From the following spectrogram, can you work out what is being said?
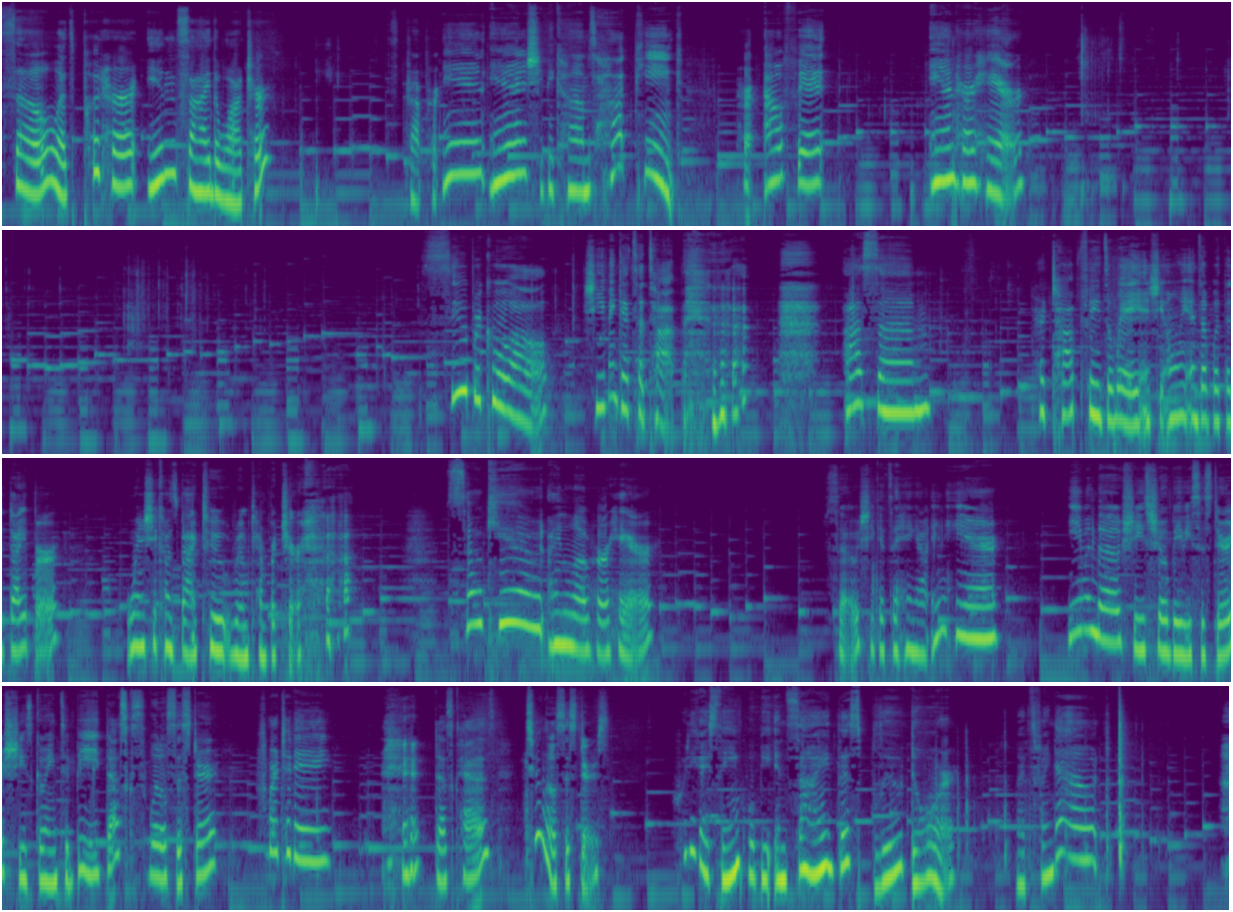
So let's put her inside the water. Let's drop her in, and she becomes hot pink. Her outfit and her hair. Super cool. She even gets a top. awesome. Her top fades away and she only ends up with a diaper when she comes back to room temperature. so cute. I love her hair. So she gets to hang out in here. Even though she's show baby sister, she's going to be Dusk's little sister for today. Dusk has two little sisters. Who do you guys think will be inside this blue door? Let's find out.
